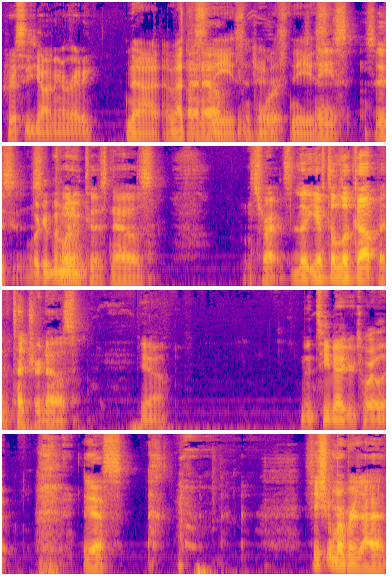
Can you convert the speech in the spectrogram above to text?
Chris is yawning already. No, I'm about to I know. sneeze. I'm trying to sneeze. sneeze. So he's, Look at the pointing moon. to his nose. That's right. So look, you have to look up and touch your nose. Yeah. And then teabag your toilet. Yes. You should remember uh,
